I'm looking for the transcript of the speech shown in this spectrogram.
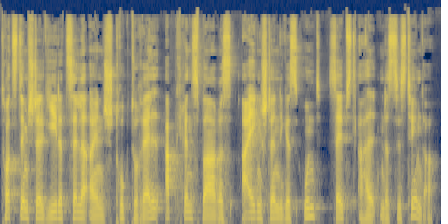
Trotzdem stellt jede Zelle ein strukturell abgrenzbares, eigenständiges und selbsterhaltendes System dar.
